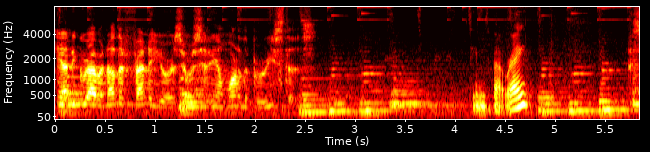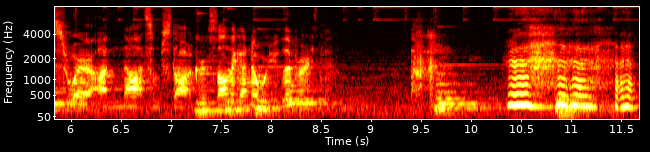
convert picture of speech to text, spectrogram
He had to grab another friend of yours who was hitting on one of the baristas. Seems about right. I swear, I'm not some stalker. It's not like I know where you live or anything.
